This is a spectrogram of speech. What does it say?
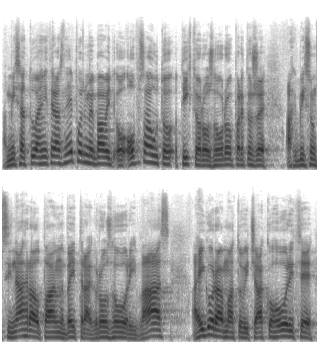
A my sa tu ani teraz nepoďme baviť o obsahu to, týchto rozhovorov, pretože ak by som si nahral pán Vetrak rozhovory vás a Igora Matoviča, ako hovoríte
